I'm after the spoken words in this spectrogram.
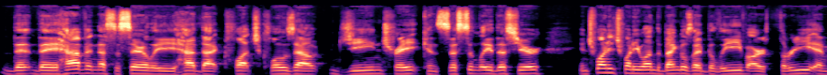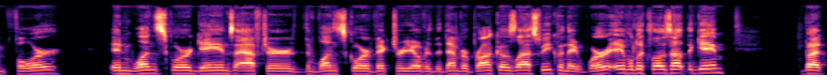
they, they haven't necessarily had that clutch closeout gene trait consistently this year. In 2021, the Bengals, I believe, are three and four in one score games after the one score victory over the Denver Broncos last week when they were able to close out the game. But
